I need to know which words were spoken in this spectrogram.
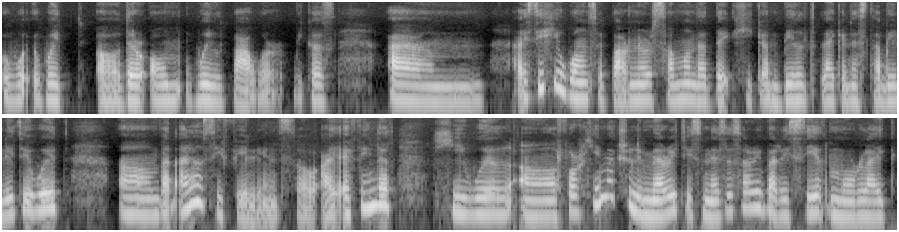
with uh, their own willpower. Because um, I see he wants a partner, someone that they, he can build like an stability with, um, but I don't see feelings. So I, I think that he will, uh, for him, actually, marriage is necessary, but I see it more like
